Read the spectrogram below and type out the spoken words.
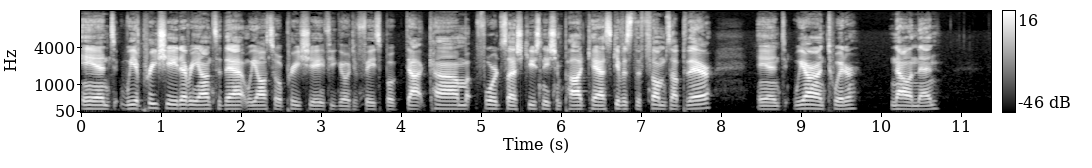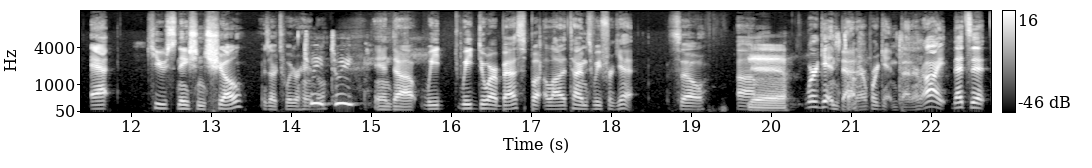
And we appreciate every ounce of that. We also appreciate if you go to facebook.com forward slash Cuse Nation podcast, give us the thumbs up there. And we are on Twitter now and then at Cuse Nation Show is our Twitter handle. Tweet, tweet. And uh, we we do our best, but a lot of times we forget. So um, yeah, we're getting better. Tough. We're getting better. All right, that's it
